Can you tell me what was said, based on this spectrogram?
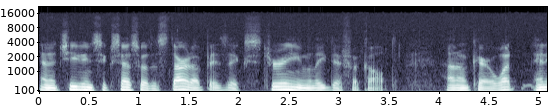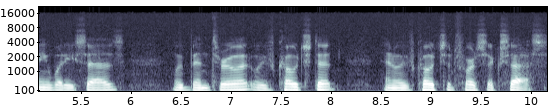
And achieving success with a startup is extremely difficult. I don't care what anybody says. We've been through it, we've coached it, and we've coached it for success.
